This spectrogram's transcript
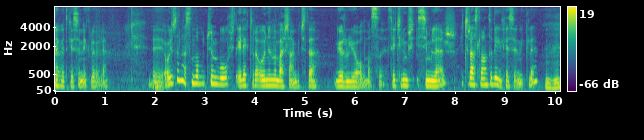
Evet kesinlikle öyle. Ee, o yüzden aslında bütün bu işte Elektra oyununun başlangıçta görülüyor olması, seçilmiş isimler hiç rastlantı değil kesinlikle. Hı hı.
